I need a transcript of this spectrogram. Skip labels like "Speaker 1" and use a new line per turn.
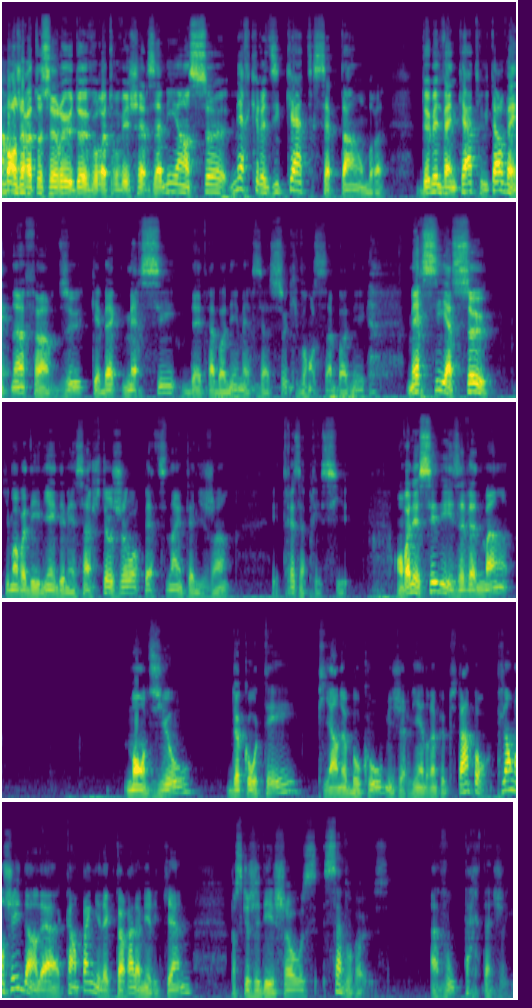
Alors, bonjour à tous, heureux de vous retrouver, chers amis, en ce mercredi 4 septembre 2024, 8h29, heure du Québec. Merci d'être abonné, merci à ceux qui vont s'abonner. Merci à ceux qui m'envoient des liens, des messages toujours pertinents, intelligents et très appréciés. On va laisser les événements mondiaux de côté, puis il y en a beaucoup, mais je reviendrai un peu plus tard, pour plonger dans la campagne électorale américaine, parce que j'ai des choses savoureuses à vous partager.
